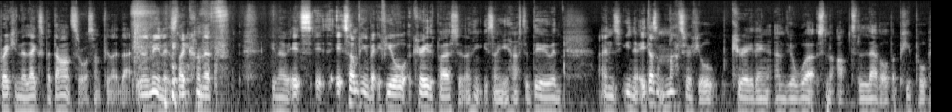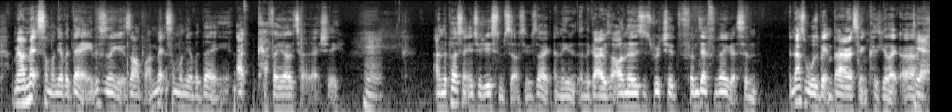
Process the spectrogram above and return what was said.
breaking the legs of a dancer or something like that. You know what i mean? It's like kind of you know it's it, it's something that if you're a creative person i think it's something you have to do and and you know it doesn't matter if you're creating and your work's not up to the level but people i mean i met someone the other day this is an example i met someone the other day at cafe oto actually Hmm. and the person introduced himself. He was like, and he and the guy was like, "Oh no, this is Richard from Death in Vegas," and and that's always a bit embarrassing because you're like, uh, Yeah.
